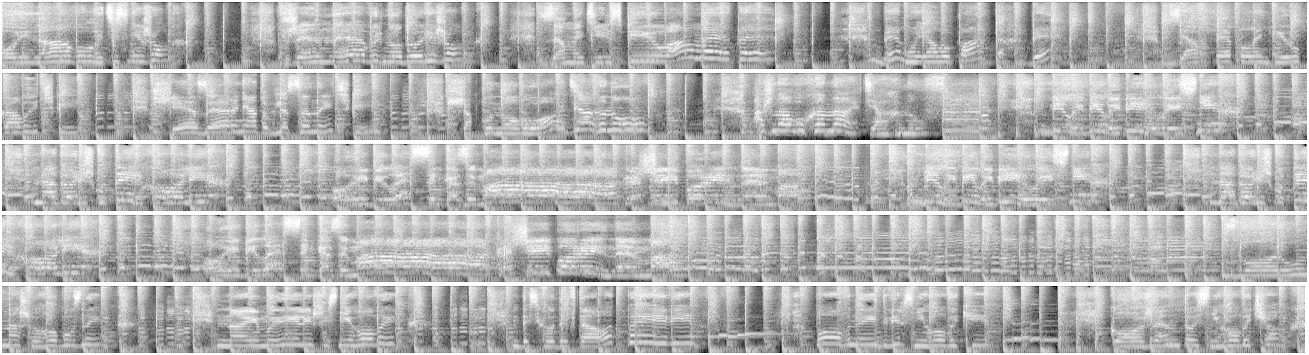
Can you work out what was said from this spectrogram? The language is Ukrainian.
Ой, на вулиці сніжок, вже не видно доріжок, заметіль співа мете, де моя лопата, де? Взяв тепленькі рукавички, ще зерняток для синички, шапку нову одягнув, аж на вуха натягнув. Наймиліший сніговик, десь ходив та от привів, повний двір сніговиків, кожен той сніговичок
